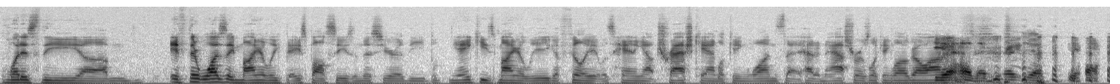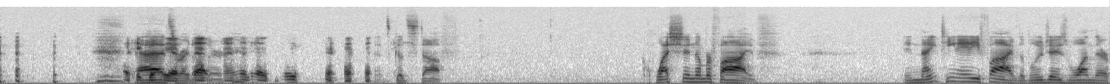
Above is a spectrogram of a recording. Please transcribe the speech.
What is the? Um, if there was a minor league baseball season this year, the Yankees minor league affiliate was handing out trash can looking ones that had an Astros looking logo on Yeah, it. that's right. Yeah. yeah. I think That's yeah, right that there. That's good stuff. Question number five. In 1985, the Blue Jays won their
